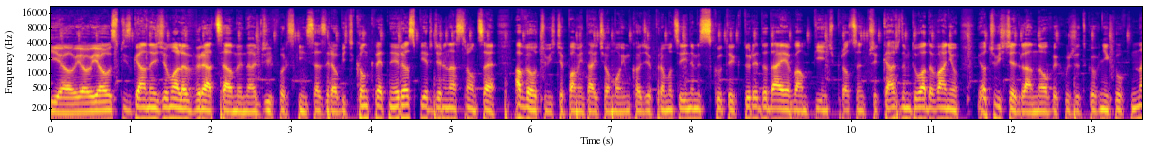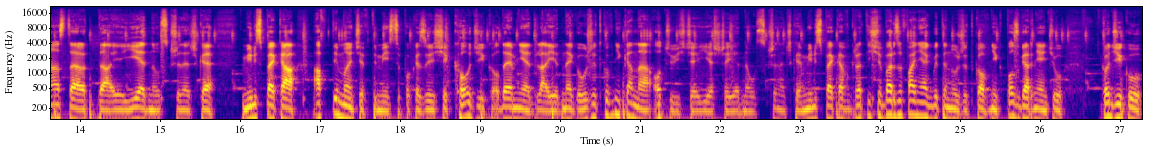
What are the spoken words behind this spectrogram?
Yo, yo, yo, spizgane ziomale, wracamy na GeForce Skinsa zrobić konkretny rozpierdziel na stronce, a wy oczywiście pamiętajcie o moim kodzie promocyjnym Skuty, który dodaje wam 5% przy każdym doładowaniu i oczywiście dla nowych użytkowników na start daje jedną skrzyneczkę Milspeka, a w tym momencie w tym miejscu pokazuje się kodzik ode mnie dla jednego użytkownika na oczywiście jeszcze jedną skrzyneczkę Milspeka w gratisie. Bardzo fajnie jakby ten użytkownik po zgarnięciu kodziku,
